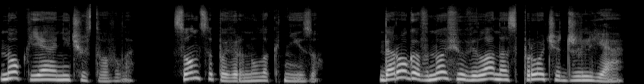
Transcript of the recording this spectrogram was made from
Ног я не чувствовала. Солнце повернуло к низу. Дорога вновь увела нас прочь от жилья.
